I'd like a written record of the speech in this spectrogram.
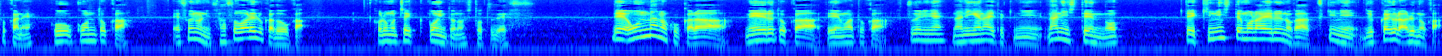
とかね合コンとか、えーそういうのに誘われるかどうかこれもチェックポイントの一つですで女の子からメールとか電話とか普通にね何気ない時に「何してんの?」って気にしてもらえるのが月に10回ぐらいあるのか、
